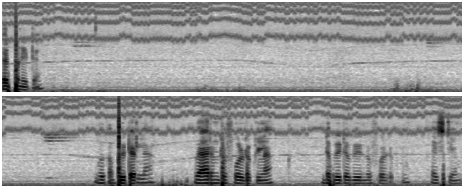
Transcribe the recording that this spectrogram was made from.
கட் பண்ணிவிட்டேன் உங்கள் கம்ப்யூட்டரில் வேறுன்ற ஃபோல்டருக்குள்ள டபிள்யூ டபிள்யூன்ற ஃபோல்டருக்கு ஹெச்டிஎம்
